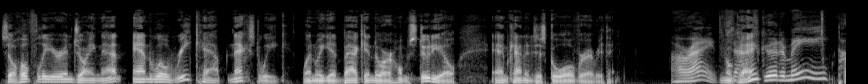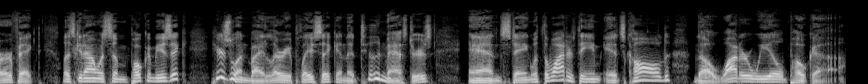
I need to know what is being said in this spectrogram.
So hopefully you're enjoying that, and we'll recap next week when we get back into our home studio and kind of just go over everything. All right, Okay. sounds good to me. Perfect. Let's get on with some polka music. Here's one by Larry Plasek and the Tune Masters, and staying with the water theme, it's called the Water Wheel Polka.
